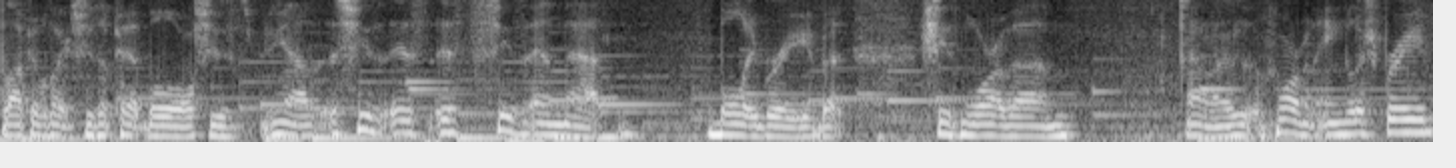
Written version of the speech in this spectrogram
a lot of people think she's a pit bull. She's you know she's it's, it's, she's in that bully breed, but she's more of a I don't know more of an English breed.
